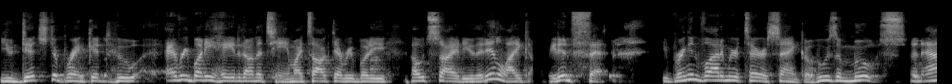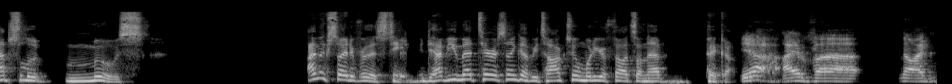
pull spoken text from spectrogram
You ditched DeBrincat, who everybody hated on the team. I talked to everybody outside of you. They didn't like him. He didn't fit. You bring in Vladimir Tarasenko, who's a moose, an absolute moose. I'm excited for this team. Have you met Tarasenko? Have you talked to him? What are your thoughts on that pickup? Yeah, I've uh no, I've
